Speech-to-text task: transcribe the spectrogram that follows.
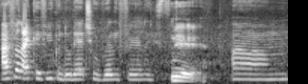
I feel like if you can do that, you really fearless. Yeah, Um,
